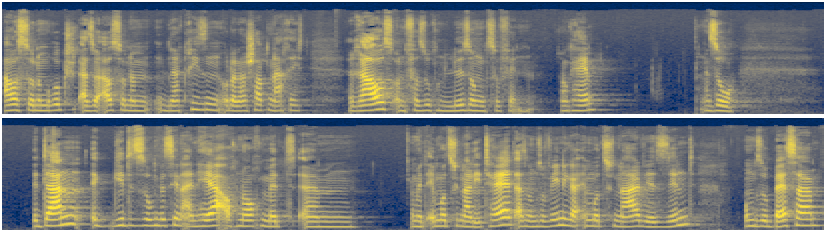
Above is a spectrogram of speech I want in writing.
aus so einem Rücksch also aus so einem, einer Krisen- oder einer Schocknachricht raus und versuchen Lösungen zu finden. Okay? So. Dann geht es so ein bisschen einher auch noch mit, ähm, mit Emotionalität. Also umso weniger emotional wir sind, umso besser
